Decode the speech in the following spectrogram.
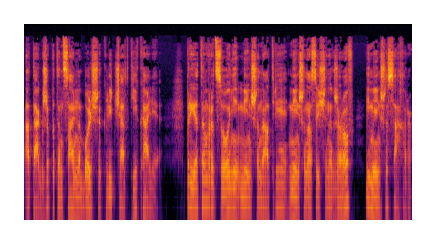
а также потенциально больше клетчатки и калия. При этом в рационе меньше натрия, меньше насыщенных жиров и меньше сахара.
